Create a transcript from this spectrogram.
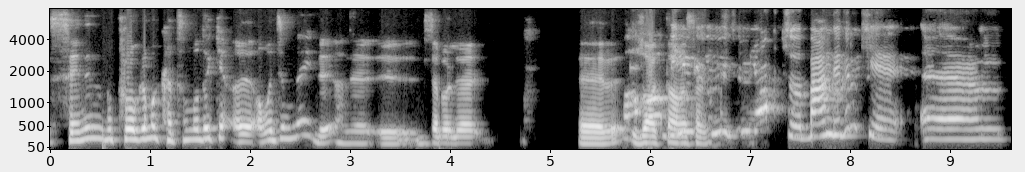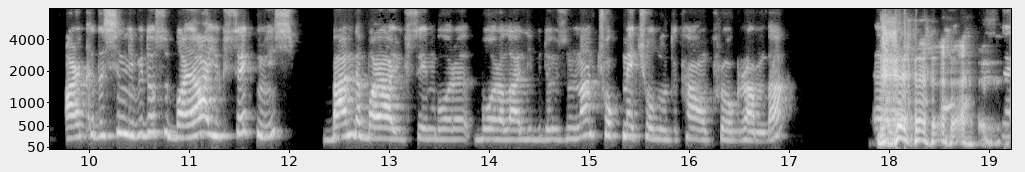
senin bu programa katılmadaki e, amacın neydi? Hani e, bize böyle e, uzaktan Benim mesela. bir amacım yoktu. Ben dedim ki e, arkadaşın libidosu bayağı yüksekmiş. Ben de bayağı yükseğim bu, ara, bu aralar libido yüzünden. Çok meç olurduk ha o programda. E, işte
